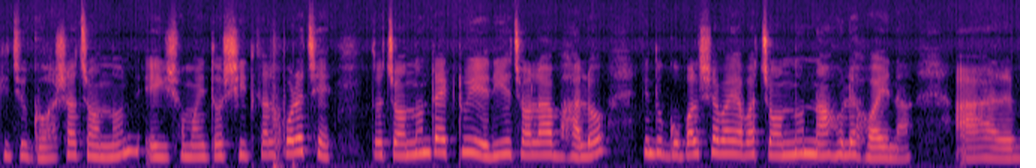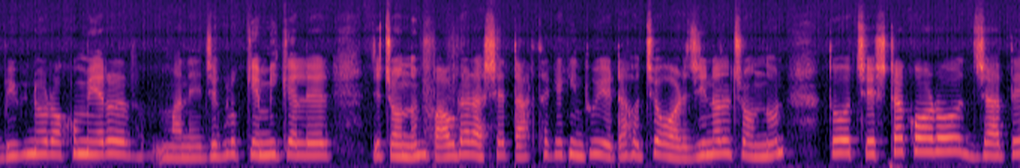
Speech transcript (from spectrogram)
কিছু ঘষা চন্দন, এই সময় তো শীতকাল পড়েছে, তো চন্দনটা একটু এড়িয়ে চলা ভালো, কিন্তু গোপাল সেবায় আবার চন্দন না হলে হয় না। আর বিভিন্ন রকমের মানে যেগুলো কেমিক্যালের যে চন্দন পাউডার আসে, তার থেকে কিন্তু এটা হচ্ছে অরিজিনাল চন্দন। তো চেষ্টা করো যাতে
